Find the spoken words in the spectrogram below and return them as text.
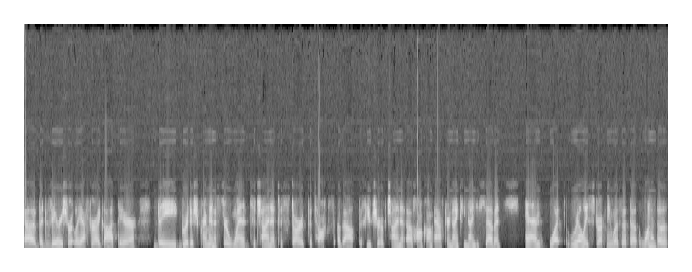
uh, but very shortly after I got there, the British Prime Minister went to China to start the talks about the future of China of Hong Kong after 1997. And what really struck me was that the one of the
